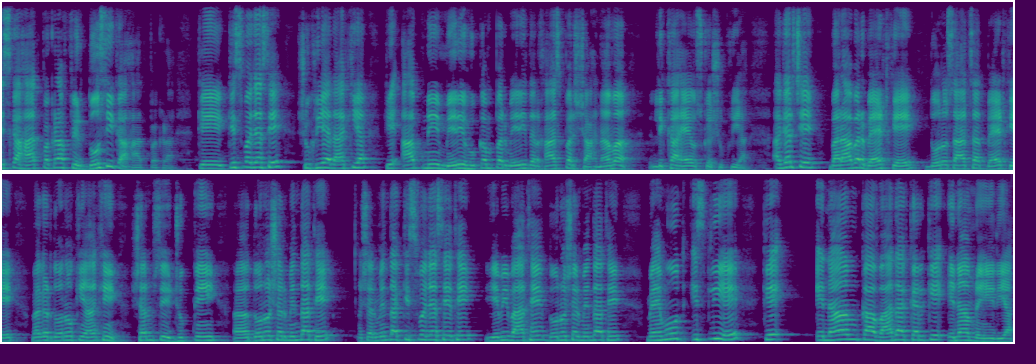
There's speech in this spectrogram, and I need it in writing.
इसका हाथ पकड़ा फिर दोषी का हाथ पकड़ा। कि किस वजह से? शुक्रिया अदा किया कि आपने मेरे हुक्म पर, मेरी दरख्वास्त पर शाहनामा लिखा है, उसका शुक्रिया। अगरचे बराबर बैठ के, दोनों साथ साथ बैठ के, मगर दोनों की आँखें शर्म से झुक गई। दोनों शर्मिंदा थे। शर्मिंदा किस वजह से थे? ये भी बात है। दोनों शर्मिंदा थे। महमूद इसलिए कि इनाम का वादा करके इनाम नहीं दिया।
